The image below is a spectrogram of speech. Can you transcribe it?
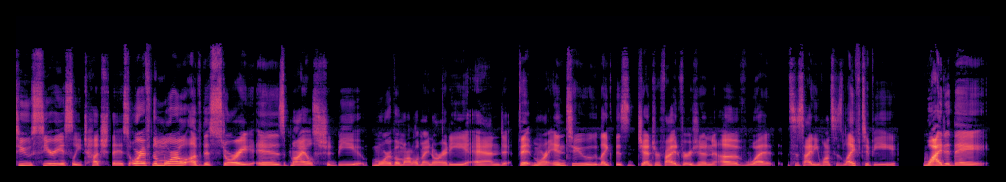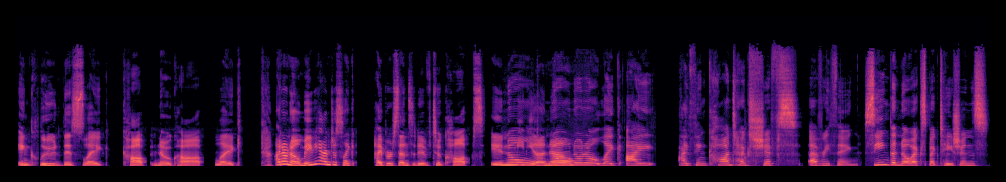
to seriously touch this, or if the moral of this story is Miles should be more of a model minority and fit more into like this gentrified version of what society wants his life to be, why did they include this like cop no cop like i don't know maybe i'm just like hypersensitive to cops in media now No, no, no. Like I I think context shifts everything. Seeing the no expectations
